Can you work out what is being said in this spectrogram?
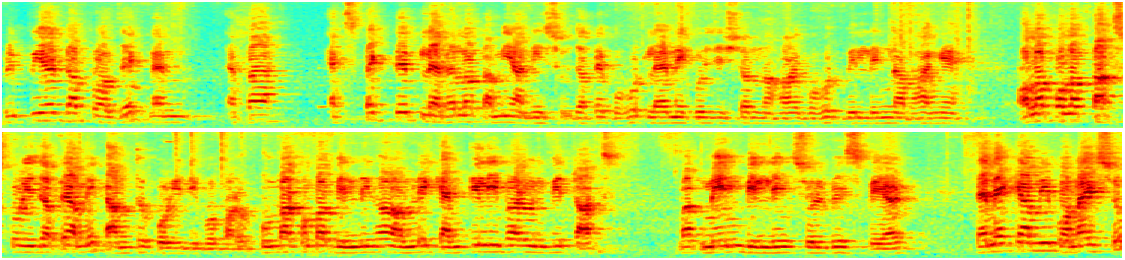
prepare the project and এটা এক্সপেক্টেড লেভেলত আমি আনিছোঁ যাতে বহুত লেণ্ড একুইজিশ্যন নহয় বহুত বিল্ডিং নাভাঙে। অলপ অলপ টাচ কৰি যাতে আমি কামটো কৰি দিব পাৰোঁ। কোনোবা কোনোবা বিল্ডিঙৰ only cantilever will be touch but main buildings will be spared তেনেকৈ আমি বনাইছোঁ।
